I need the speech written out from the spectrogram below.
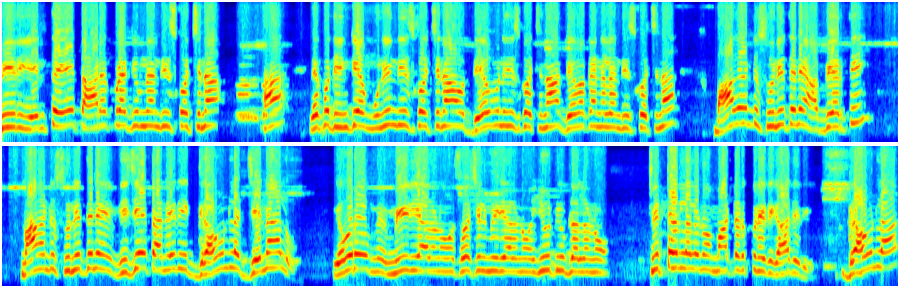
మీరు ఎంత ఏ తారక ప్రద్యుమ్నం తీసుకొచ్చినా ఆ, లేకపోతే ఇంకే మునిని తీసుకొచ్చినా దేవుని తీసుకొచ్చినా దేవకన్యలను తీసుకొచ్చినా మాగంటి సునీతనే అభ్యర్థి మాగంటి సునీతనే విజేత అనేది గ్రౌండ్ల జనాలు. ఎవరో మీడియాలను సోషల్ మీడియాలను యూట్యూబ్లను ట్విట్టర్లలో మాట్లాడుకునేది కాదు ఇది. గ్రౌండ్లో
